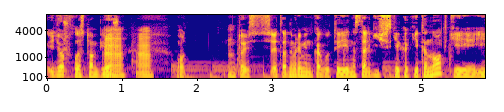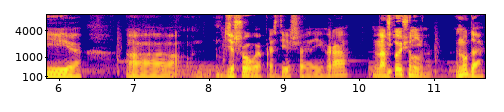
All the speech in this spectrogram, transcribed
идешь, хлыстом бьешь. Мгм. Мгм. Ну, то есть это одновременно как будто и ностальгические какие-то нотки, и а, дешевая, простейшая игра. На что еще нужно? Ну да.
